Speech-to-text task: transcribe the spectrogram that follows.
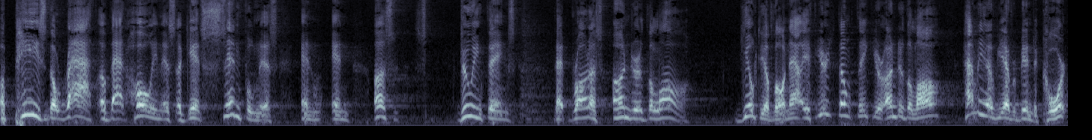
appease the wrath of that holiness against sinfulness and, and us doing things that brought us under the law, guilty of law. Now, if you don't think you're under the law, how many of you ever been to court?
